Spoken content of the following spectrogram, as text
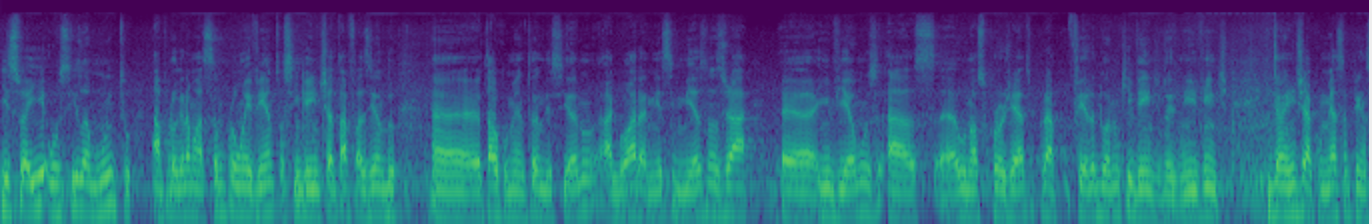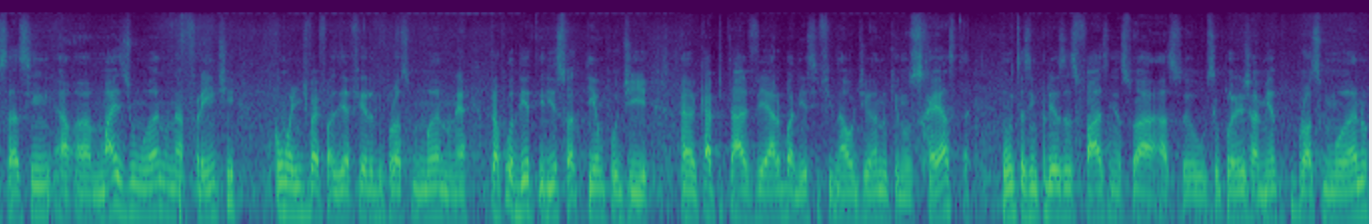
Isso aí oscila muito a programação para um evento assim que a gente já está fazendo. Uh, eu estava comentando esse ano, agora nesse mês nós já enviamos as, o nosso projeto para a feira do ano que vem, de 2020. Então a gente já começa a pensar assim, mais de um ano na frente, como a gente vai fazer a feira do próximo ano, né? Para poder ter isso a tempo de uh, captar verba nesse final de ano que nos resta, muitas empresas fazem a sua, a seu, o seu planejamento para o próximo ano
